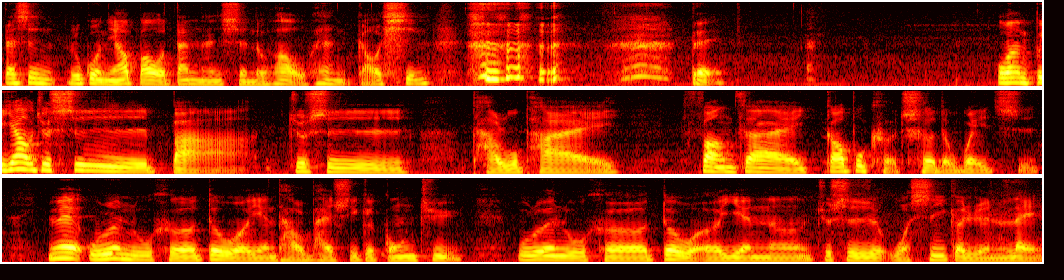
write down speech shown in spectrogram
但是如果你要把我当男神的话，我会很高兴。对，我们不要就是把就是塔罗牌放在高不可测的位置。因为无论如何，对我而言，塔罗牌是一个工具。无论如何，对我而言呢，就是我是一个人类。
